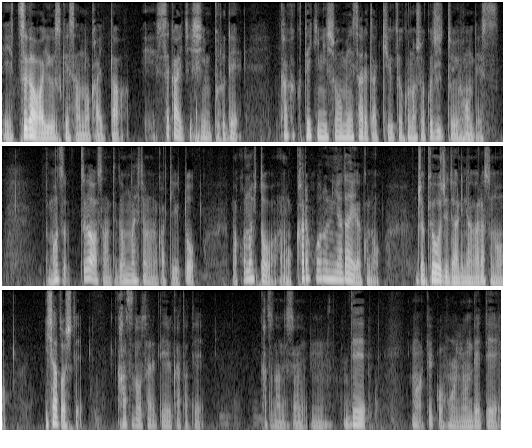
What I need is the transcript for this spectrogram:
え津川祐介さんの書いた、え世界一シンプルで科学的に証明された究極の食事という本です。まず津川さんってどんな人なのかっていうと、まあ、この人はあのカリフォルニア大学の助教授でありながらその医者として活動されている方で方なんですよね。うん、で、まあ、結構本読んでて、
